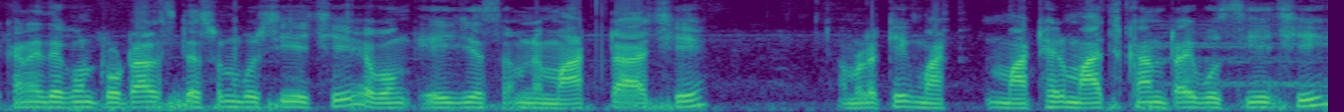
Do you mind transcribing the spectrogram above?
এখানে দেখুন টোটাল স্টেশন বসিয়েছি এবং এই যে সামনে মাঠটা আছে আমরা ঠিক মাঠ- মাঠের মাঝখানটায় বসিয়েছি।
